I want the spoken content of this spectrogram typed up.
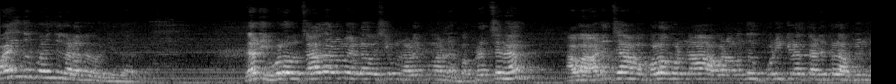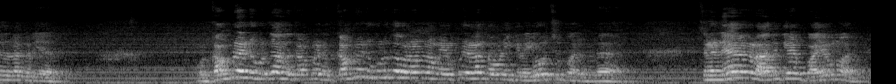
பயந்து பயந்து கிடக்க வேண்டியதா இருக்கு. இல்லாட்டி இவ்வளவு சாதாரணமா எல்லா விஷயமும் நடக்குமான்னு இப்ப பிரச்சனை அவன் அடிச்சா அவன் கொலை பண்ணா அவனை வந்து பிடிக்கல தடுக்கல அப்படின்றதுலாம் கிடையாது. ஒரு கம்ப்ளைண்ட் கொடுத்தா அந்த கம்ப்ளைண்ட் கம்ப்ளைண்ட் கொடுக்க வரணும் நம்ம எப்படி எல்லாம் கவனிக்கிறோம்? யோசிச்சு பாருங்களேன். சில நேரங்கள் அதுக்கே பயமா இருக்கு.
